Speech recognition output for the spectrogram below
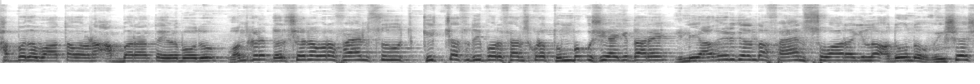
ಹಬ್ಬದ ವಾತಾವರಣ ಅಬ್ಬರ ಅಂತ ಹೇಳ್ಬೋದು. ಒಂದ್ ಕಡೆ ದರ್ಶನ್ ಅವರ ಫ್ಯಾನ್ಸ್ ಕಿಚ್ಚ ಸುದೀಪ್ ಅವರ ಫ್ಯಾನ್ಸ್ ಕೂಡ ತುಂಬಾ ಖುಷಿಯಾಗಿದ್ದಾರೆ. ಇಲ್ಲಿ ಯಾವುದೇ ರೀತಿಯಾದಂತಹ ಫ್ಯಾನ್ಸ್ ವಾರ್ ಆಗಿಲ್ಲ ಅದೊಂದು ವಿಶೇಷ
